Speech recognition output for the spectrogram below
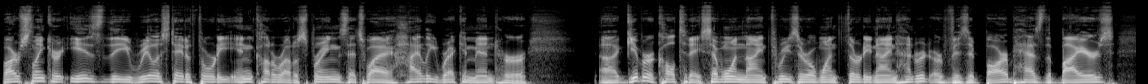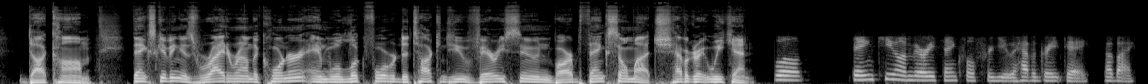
Barb Schlinker is the real estate authority in Colorado Springs. That's why I highly recommend her. Uh, give her a call today, 719 301 3900, or visit barbhasthebuyers.com. Thanksgiving is right around the corner, and we'll look forward to talking to you very soon, Barb. Thanks so much. Have a great weekend. Well, Thank you. I'm very thankful for you. Have a great day. Bye bye.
